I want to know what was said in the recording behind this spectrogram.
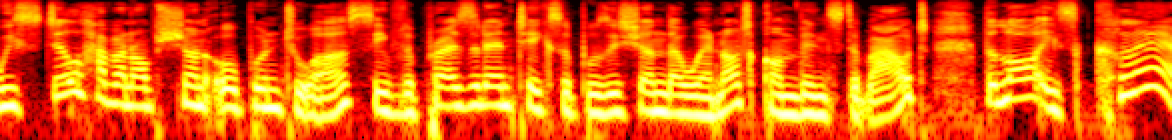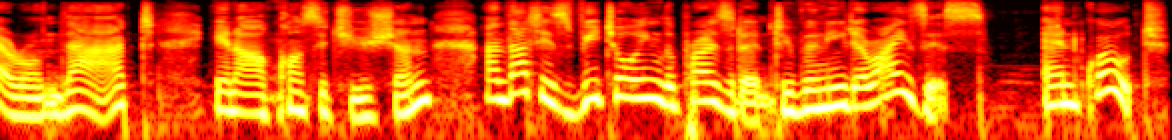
we still have an option open to us if the president takes a position that we're not convinced about. The law is clear on that in our constitution, and that is vetoing the president if the need arises. End quote.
